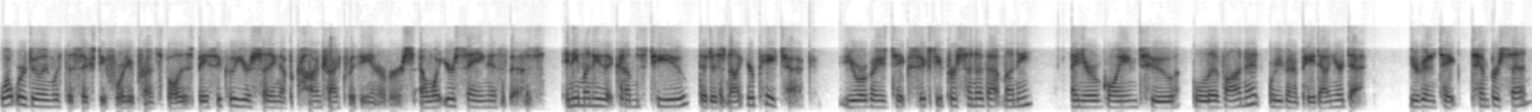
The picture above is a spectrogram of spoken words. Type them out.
What we're doing with the 60 40 principle is basically you're setting up a contract with the universe. And what you're saying is this any money that comes to you that is not your paycheck, you are going to take 60% of that money and you're going to live on it or you're going to pay down your debt. You're going to take 10%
